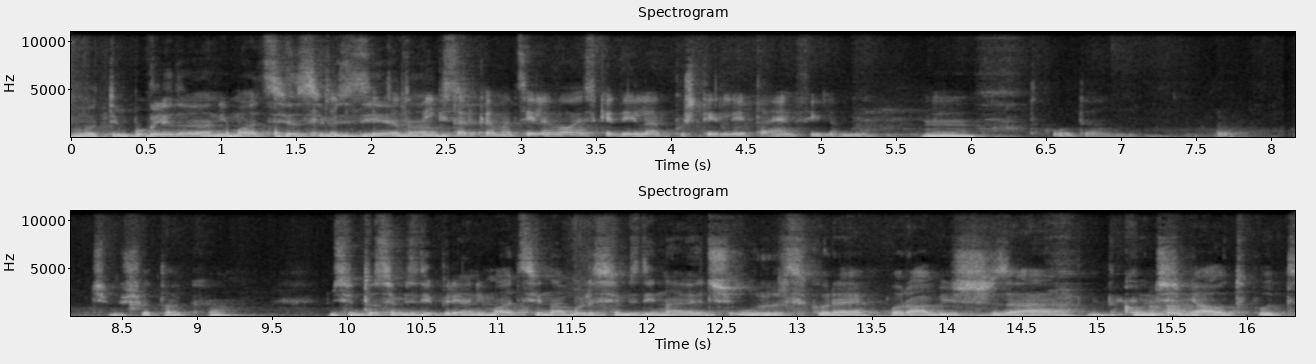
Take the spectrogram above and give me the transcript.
v tem pogledu animacija, se Se mi zdi ena. Pixar, ki ima cele vojske, dela po štiri leta en film. Ne. Mm, Tako da, če bi šel tako. Ja. Mislim, to se mi zdi pri animaciji najbolj, se mi zdi največ ur skoraj porabiš za končni output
